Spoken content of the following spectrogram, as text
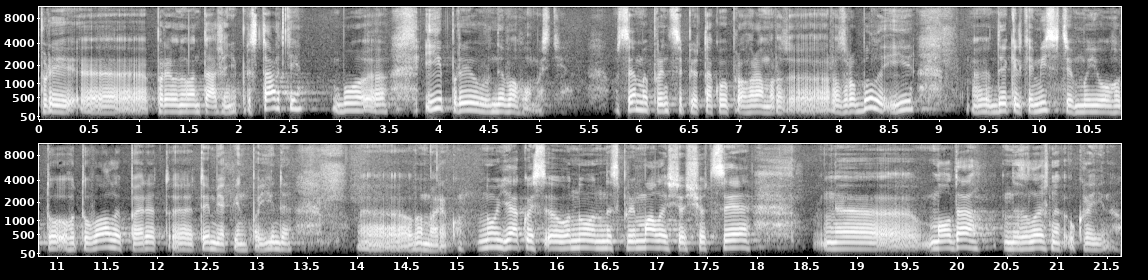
при е, перенавантаженні при старті бо, е, і при невагомості. Оце ми, в принципі, таку програму роз- розробили, і е, декілька місяців ми його готували перед тим, як він поїде в Америку. Ну, якось воно не сприймалося, що це молода незалежна Україна.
